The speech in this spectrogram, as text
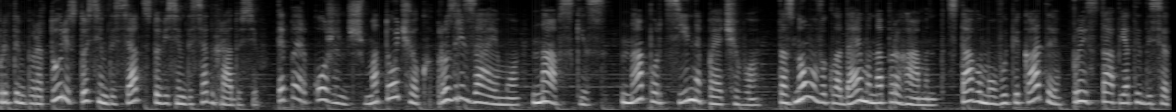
при температурі 170-180 градусів. Тепер кожен шматочок розрізаємо навскіз на порційне печиво. Та знову викладаємо на пергамент. Ставимо випікати при 150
